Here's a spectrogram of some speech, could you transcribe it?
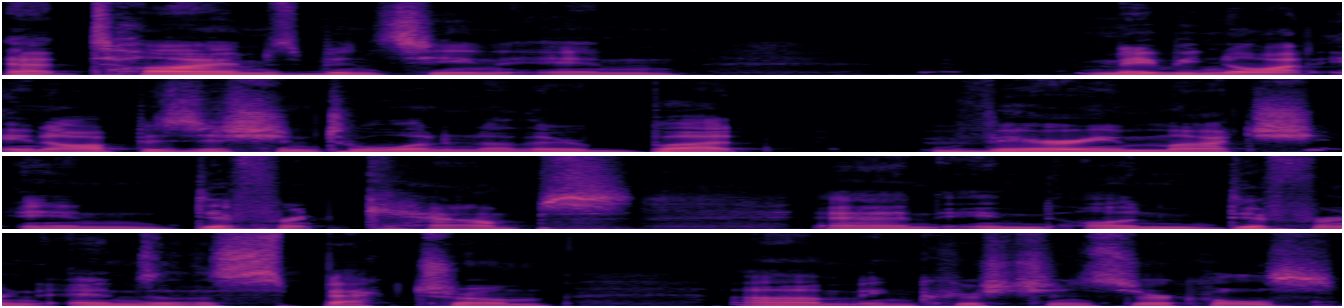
at times been seen in maybe not in opposition to one another, but very much in different camps and in on different ends of the spectrum um, in Christian circles.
